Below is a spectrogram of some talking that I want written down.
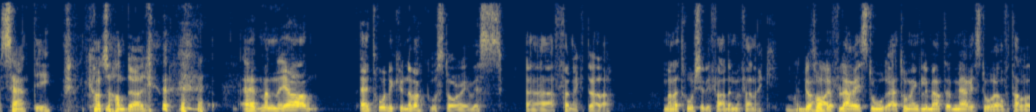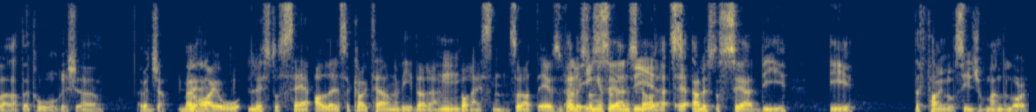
Santy Kanskje han dør. Eh, Men ja, jeg tror det kunne vært god story hvis uh, Fennec døde. Men jeg tror ikke de er ferdig med Fennec. Du Jeg tror har, det er flere historier. Jeg tror egentlig mer at det er mer historier å fortelle der. At jeg tror ikke Jeg vet ikke. du har jo lyst til å se alle disse karakterene videre på reisen. Så det er jo har selvfølgelig ingen som ønsker de, at jeg har lyst til å se de i The Final Siege of Mandalore,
